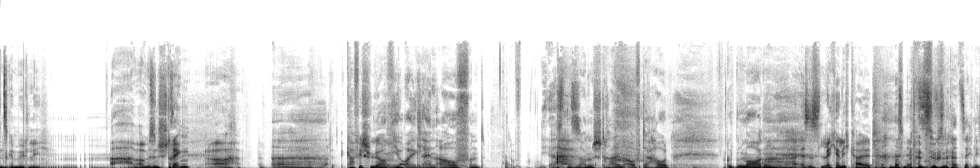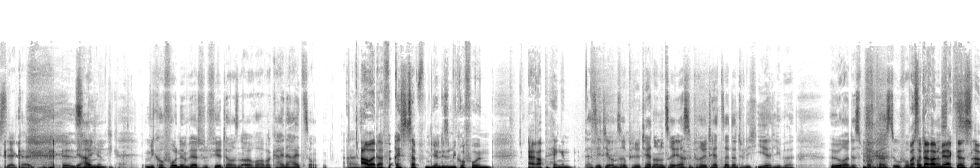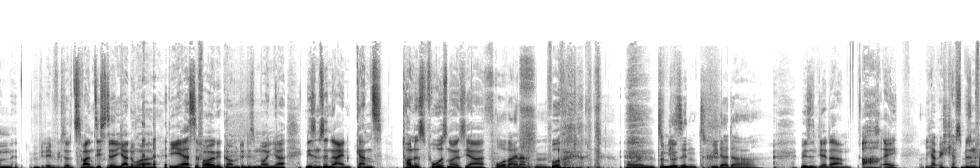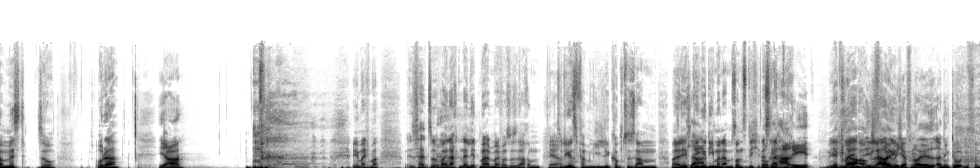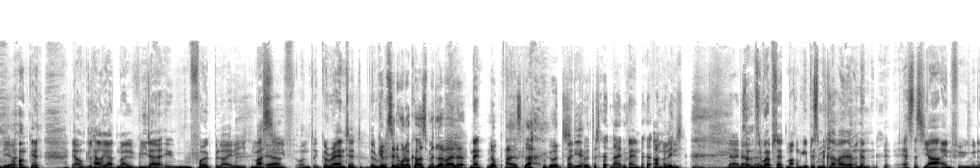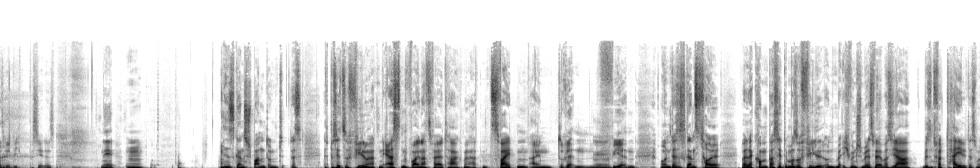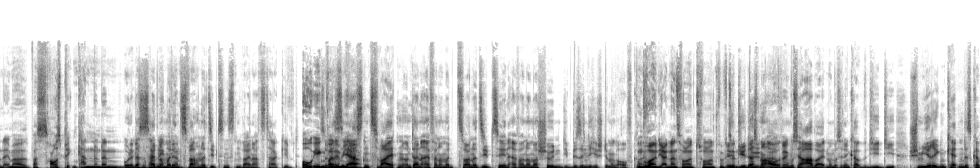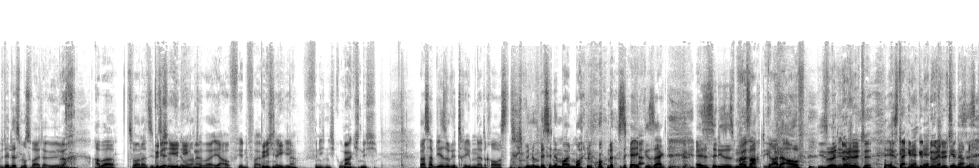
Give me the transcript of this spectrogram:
Ganz gemütlich. Ah, mal ein bisschen strecken. Ah. Kaffee schlürfen. Die Äuglein auf und die ersten Sonnenstrahlen auf der Haut. Guten Morgen. Ah, Es ist lächerlich kalt, muss man dazu sagen. Tatsächlich sehr kalt. Es Wir haben kalt. Mikrofone im Wert von 4000 Euro, aber keine Heizung. Also, Aber dafür Eiszapfen, die an diesem Mikrofon herabhängen. da seht ihr unsere Prioritäten und unsere erste Priorität seid natürlich ihr, liebe Hörer des Podcast UFO. Was ihr daran Podcasts. merkt, dass am wie viel ist das, 20. Januar die erste Folge kommt in diesem neuen Jahr. In diesem Sinne ein ganz tolles, frohes neues Jahr. Frohe Weihnachten Frohe und, Und wir sind wieder da. Wir sind wieder da. Ach ey, ich habe ich hab's ein bisschen vermisst. So, oder? Ja, Nee, manchmal, es ist halt so, Weihnachten erlebt man halt manchmal so Sachen. Ja. So die ganze Familie kommt zusammen. Man erlebt Klar. Dinge, die man ansonsten nicht. Onkel einfach- Harry. Ja, ich meine, ich freue mich auf neue Anekdoten von dir. Onkel, der Onkel Harry hat mal wieder irgendein Volk beleidigt, massiv und gerantet. The Gibt es den Holocaust mittlerweile? Nein. Nope, alles klar. Gut. Bei dir? Gut. Nein, Nein, auch noch nicht. nicht. Nein, nein, sollten so nein. eine Website machen. Gibt es mittlerweile und dann erst das Jahr einfügen, wenn das wirklich passiert ist. Nee, mh. Das ist ganz spannend und das, es passiert so viel. Man hat einen ersten Weihnachtsfeiertag, man hat einen zweiten, einen dritten, einen vierten und das ist ganz toll, weil da kommt, passiert immer so viel und ich wünsche mir, das wäre über das Jahr ein bisschen verteilt, dass man da immer was rauspicken kann und dann. Oder dass es halt nochmal den kann. 217. Weihnachtstag gibt. Oh, irgendwann so, im es Jahr. ersten, zweiten und dann einfach nochmal 217, einfach nochmal schön die besinnliche Stimmung Und aufgreifen. wo waren die anderen 200, 215? Nee, die lass mal ah, aus. Man weg. muss ja arbeiten. Man muss ja den, Kap- die, die schmierigen Ketten des Kapitalismus weiter ölen. Ach. Aber 217 Bin ich eh Gegner. dabei. Ja, auf jeden Fall. Bin ich ein. Gegner. Finde ich nicht gut. Mag ich nicht. Was habt ihr so getrieben da draußen? Ich bin ein bisschen im Moin Moin Modus, ehrlich gesagt. Es ist so dieses, man Was wacht gerade auf. Dieses würde- Genuschelte, dieses dahin Genuschelte, Genau. dieses,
